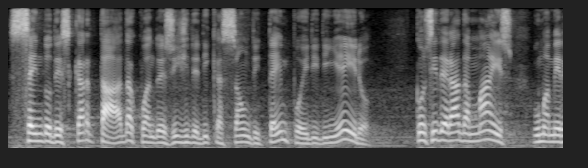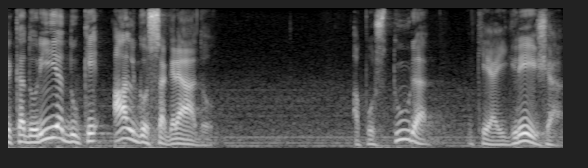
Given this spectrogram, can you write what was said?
sendo descartada quando exige dedicação de tempo e de dinheiro, considerada mais uma mercadoria do que algo sagrado. A postura que a Igreja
